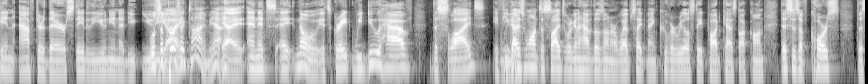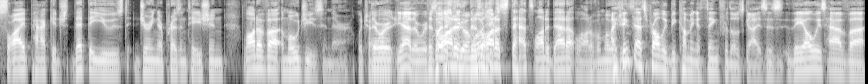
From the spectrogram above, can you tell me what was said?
in after their State of the Union at U- UDI. Well, it's the perfect time, yeah. Yeah, and it's uh, no, it's great. We do have the slides. If we you guys do. want the slides, we're going to have those on our website, VancouverRealEstatePodcast.com. This is, of course, the slide package that they used during their presentation. A lot of uh, emojis in there, which there I were. Like. Yeah, there were. There's a lot a of there's a lot of stats, a lot of data, a lot of emojis. I think that's probably becoming a thing for those guys. Is they always have. Uh,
